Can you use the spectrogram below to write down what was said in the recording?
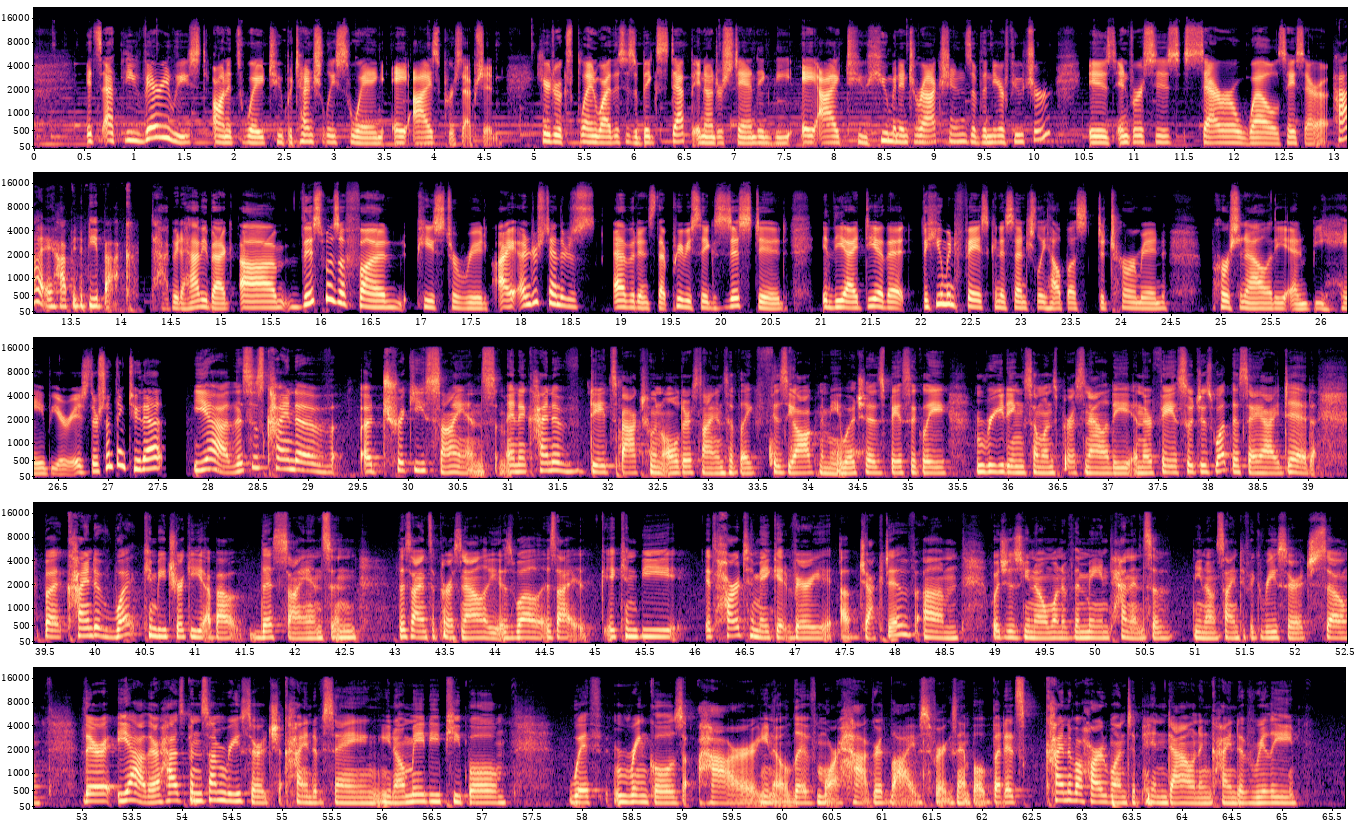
it's at the very least on its way to potentially swaying AI's perception. Here to explain why this is a big step in understanding the AI to human interactions of the near future is Inverse's Sarah Wells. Hey, Sarah. Hi, happy to be back. Happy to have you back. Um, this was a fun piece to read. I understand there's evidence that previously existed in the idea that the human face can essentially help us determine personality and behavior. Is there something to that? Yeah, this is kind of a tricky science, and it kind of dates back to an older science of like physiognomy, which is basically reading someone's personality in their face, which is what this AI did. But kind of what can be tricky about this science and the science of personality as well is that it can be it's hard to make it very objective, um, which is you know one of the main tenets of you know scientific research. So there, yeah, there has been some research kind of saying you know maybe people with wrinkles are you know live more haggard lives, for example. But it's kind of a hard one to pin down and kind of really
